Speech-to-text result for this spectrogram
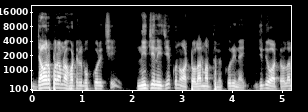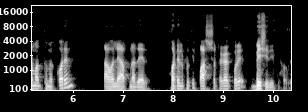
যাওয়ার পর আমরা হোটেল বুক করেছি। নিজে নিজে কোনো অটোলার মাধ্যমে করি নাই। যদি অটোলার মাধ্যমে করেন, তাহলে আপনাদের হোটেল প্রতি পাঁচশো টাকা করে বেশি দিতে হবে।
